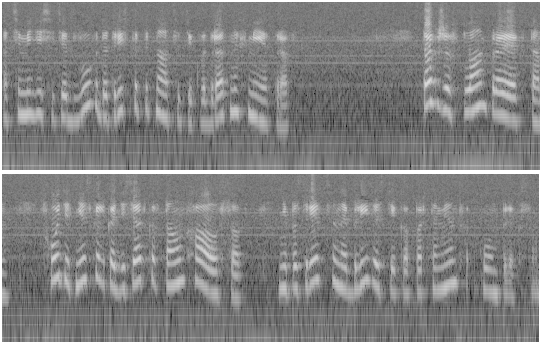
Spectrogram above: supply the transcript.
от 72 до 315 квадратных метров. Также в план проекта входит несколько десятков таунхаусов в непосредственной близости к апартамент-комплексу.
